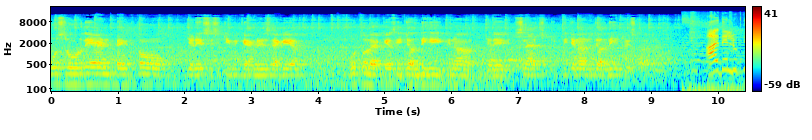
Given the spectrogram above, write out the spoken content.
ਉਸ ਰੋਡ ਦੇ ਐਂਡ ਬੈਂਕ ਤੋਂ ਜਿਹੜੇ ਸੀਸੀਟੀਵੀ ਕੈਮਰੇਜ਼ ਹੈਗੇ ਆ, ਉਹ ਤੋਂ ਲੈ ਕੇ ਅਸੀਂ ਜਲਦੀ ਹੀ ਇਹਨਾਂ ਜਿਹੜੇ ਸਨੈਚ ਕੀਤੀ ਜਿਹਨਾਂ ਨੂੰ ਜਲਦੀ ਹੀ ਟ੍ਰੇਸ ਕਰਾਂਗੇ। ਆਏ ਦਿਨ ਲੁੱਟ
